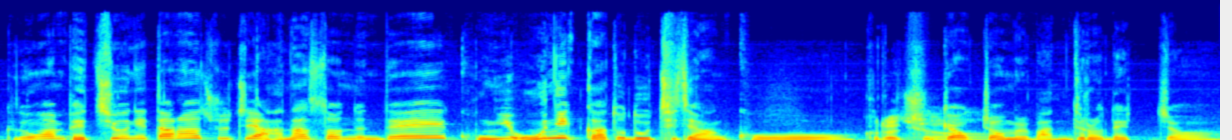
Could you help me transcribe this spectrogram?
그동안 배치훈이 따라주지 않았었는데 공이 오니까 또 놓치지 않고 그렇죠. 추격점을 만들어냈죠.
